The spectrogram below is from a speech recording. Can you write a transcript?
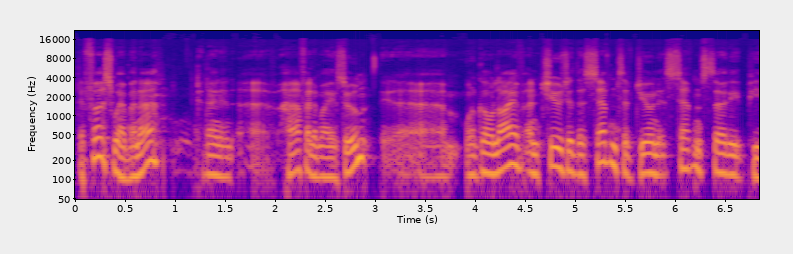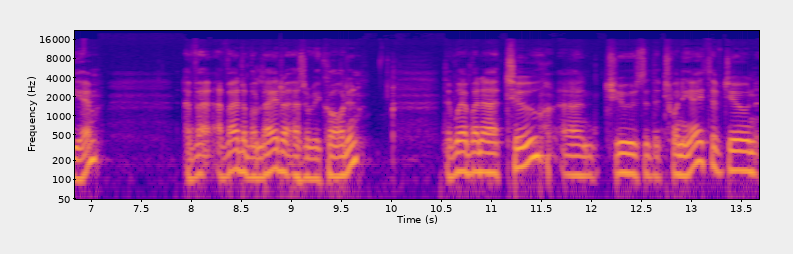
the first webinar, containing uh, half of them I assume, um, will go live on Tuesday the 7th of June at 7.30 p.m. Av- available later as a recording. The webinar 2 on Tuesday the 28th of June,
